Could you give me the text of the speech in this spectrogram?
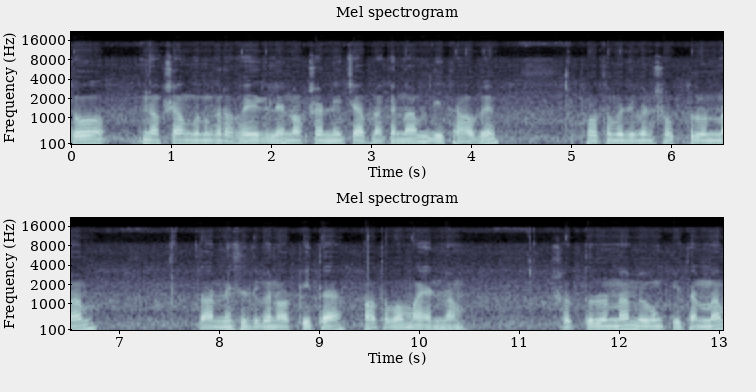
তো নকশা অঙ্কন করা হয়ে গেলে নকশার নিচে আপনাকে নাম দিতে হবে। প্রথমে দেবেন শত্রুর নাম, তার নিচে দেবেন ওর পিতা অথবা মায়ের নাম। শত্রুর নাম এবং পিতার নাম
